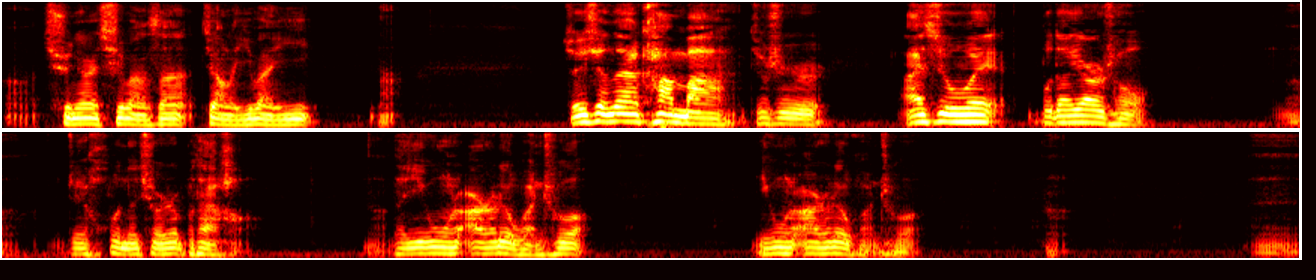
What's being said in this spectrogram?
啊，去年是七万三，降了一万一啊，所以现在看吧，就是 SUV 不得烟抽。啊这混的确实不太好，啊，它一共是二十六款车，一共是二十六款车，啊，嗯，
